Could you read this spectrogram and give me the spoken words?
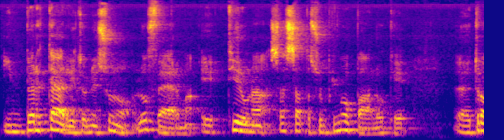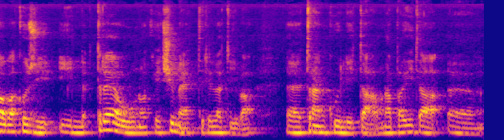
imperterrito, nessuno lo ferma e tira una sassata sul primo palo che eh, trova così il 3-1 che ci mette relativa eh, tranquillità. Una partita eh,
